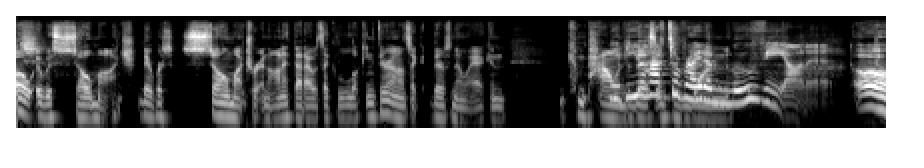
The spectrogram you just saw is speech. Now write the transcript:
oh it was so much there was so much written on it that I was like looking through and I was like there's no way I can compound Maybe you have to write a movie on it. Oh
